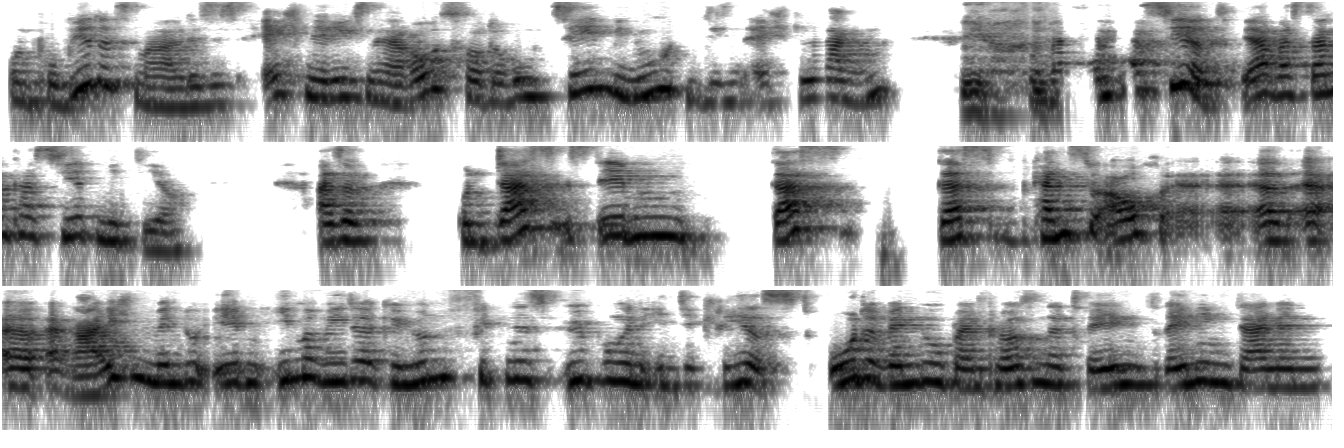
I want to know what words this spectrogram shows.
und probier das mal, das ist echt eine riesen Herausforderung. Zehn Minuten, die sind echt lang. Ja. Und was dann passiert, ja, was dann passiert mit dir. Also, und das ist eben das, das kannst du auch äh, äh, äh, erreichen, wenn du eben immer wieder Gehirnfitnessübungen integrierst oder wenn du beim Personal Training deinen,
